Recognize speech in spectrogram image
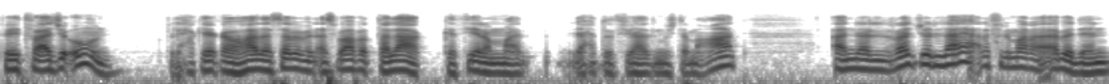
فيتفاجئون في الحقيقة وهذا سبب من أسباب الطلاق كثيرا ما يحدث في هذه المجتمعات أن الرجل لا يعرف المرأة أبدا.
